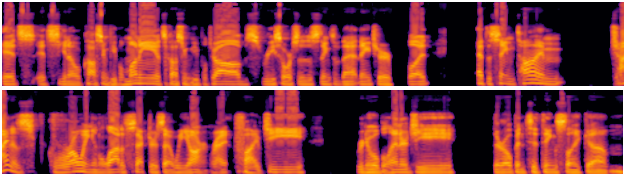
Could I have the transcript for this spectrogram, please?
it's it's you know costing people money it's costing people jobs resources things of that nature. But at the same time china's growing in a lot of sectors that we aren't right? 5g renewable energy they're open to things like um,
